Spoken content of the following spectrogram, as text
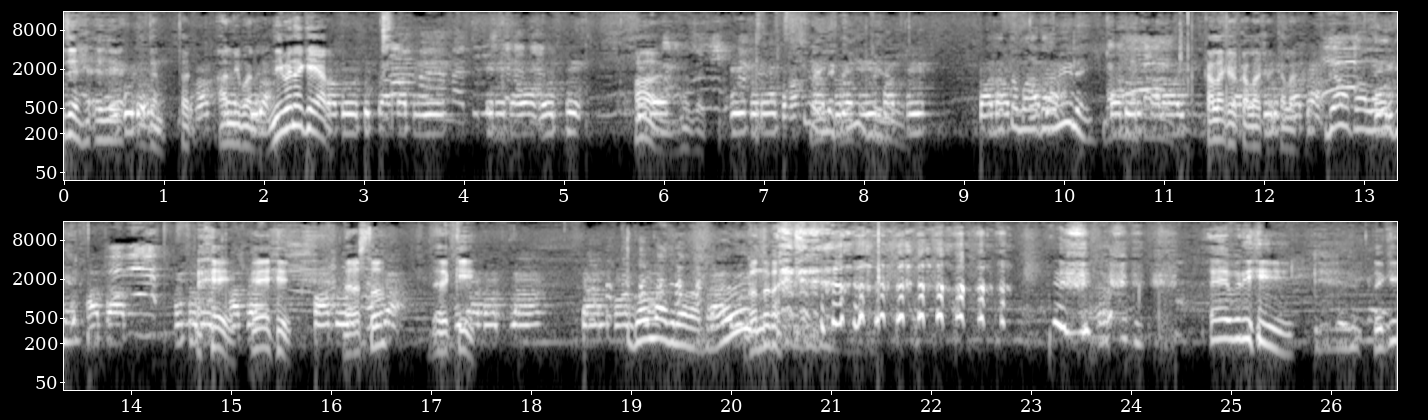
যে এই যে দেন থাক আর নিবে নাকি হ্যাঁ হয়ে বাদাম কালা খা কালা খা কালা খা। দাঁড়াস তো কি গন্ধ করে এই বুড়ি দেখি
